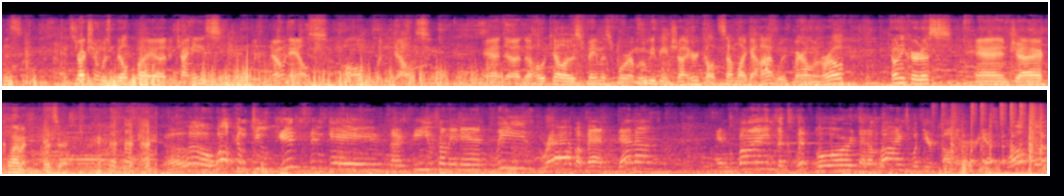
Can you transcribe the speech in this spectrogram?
this construction was built by uh, the Chinese with no nails, all wooden dowels. And uh, the hotel is famous for a movie being shot here called Some Like It Hot with Marilyn Monroe, Tony Curtis, and Jack Lemmon. That's it. Hello, welcome to Gibson Games. I see you coming in. Please grab a bandana and find the clipboard that aligns with your color. Yes, welcome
